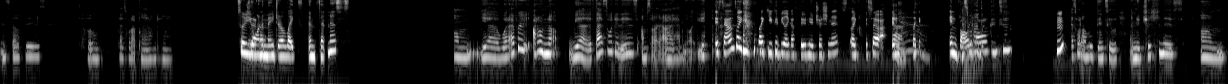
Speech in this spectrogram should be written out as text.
and stuff is. So that's what I plan on doing. So you So- want to major like in fitness? Um yeah, whatever I don't know. Yeah, if that's what it is, I'm sorry, I have no idea. it sounds like like you could be like a food nutritionist like so uh, in, Yeah. like in That's what I looked into. Hmm? That's what I looked into. A nutritionist, um,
